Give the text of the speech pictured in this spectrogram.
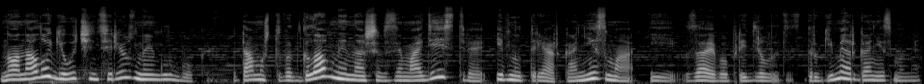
Но аналогия очень серьезная и глубокая. Потому что вот главные наши взаимодействия и внутри организма, и за его пределы с другими организмами,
